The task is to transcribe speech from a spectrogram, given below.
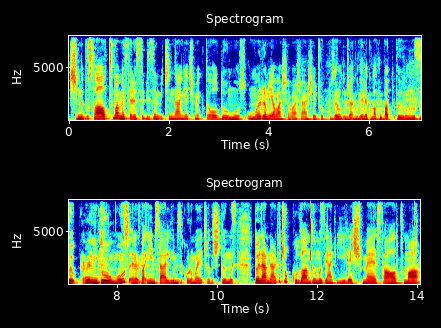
Şimdi bu sağaltma meselesi bizim içinden geçmekte olduğumuz, umarım yavaş yavaş her şey çok güzel olacak diyerek atlattığımızı Evet. umduğumuz, en azından iyimserliğimizi korumaya çalıştığımız dönemlerde çok kullandığımız yani iyileşme, sağaltma,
